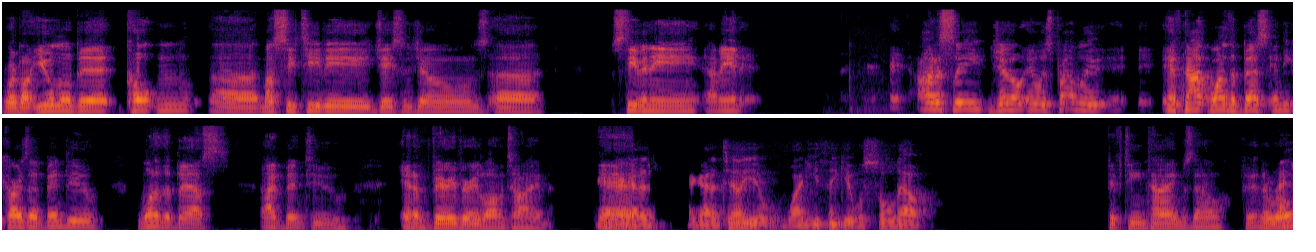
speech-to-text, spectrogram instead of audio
wrote about you a little bit, Colton, uh, Must See TV, Jason Jones, uh, Stephen E. I mean, honestly, Joe, it was probably if not one of the best Indy cars I've been to, one of the best I've been to in a very, very long time. Yeah, and I gotta I gotta tell you, why do you think it was sold out? 15 times now in a row?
